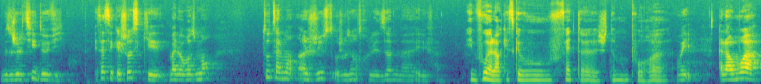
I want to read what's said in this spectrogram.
mes objectifs de vie. Et ça, c'est quelque chose qui est malheureusement totalement injuste aujourd'hui entre les hommes et les femmes. Et vous, alors, qu'est-ce que vous faites euh, justement pour... Euh, oui, alors moi,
